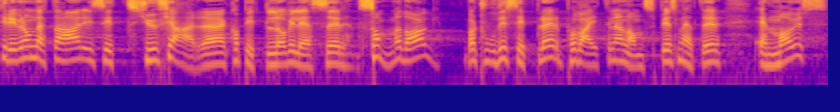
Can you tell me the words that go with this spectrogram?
skriver om dette her i sitt 24. kapittel, og vi leser samme dag var to disipler på vei til en landsby som heter Emmaus,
